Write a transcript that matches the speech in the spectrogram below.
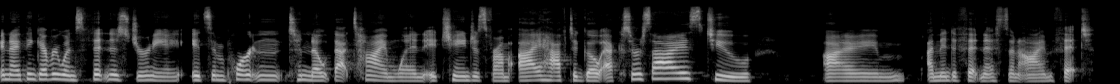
in I think everyone's fitness journey, it's important to note that time when it changes from I have to go exercise to I'm I'm into fitness and I'm fit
